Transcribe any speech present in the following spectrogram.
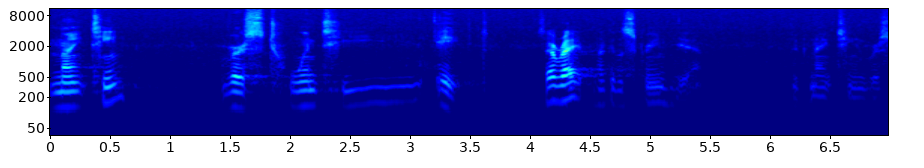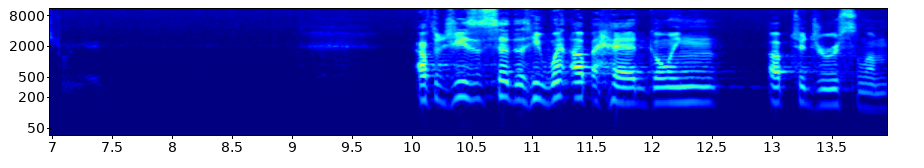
19, verse 28. Is that right? Look at the screen. Yeah. Luke 19, verse 28. After Jesus said that he went up ahead, going up to Jerusalem,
